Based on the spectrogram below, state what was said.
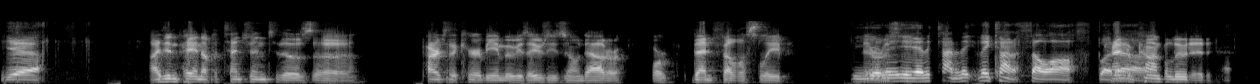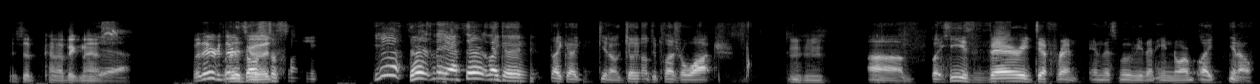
yeah, I didn't pay enough attention to those uh, Pirates of the Caribbean movies. I usually zoned out or or then fell asleep. yeah, was- they, yeah, they kind of, they, they kind of fell off, but kind uh, of convoluted. It's a kind of big mess. yeah. But they're But they're it's good. also funny. Yeah, they're they, yeah, they're like a like a you know guilty pleasure watch. hmm Um, but he's very different in this movie than he norm like you know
